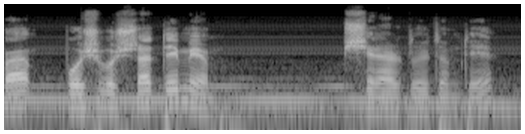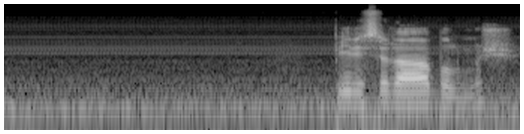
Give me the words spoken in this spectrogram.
ben boşu boşuna demiyorum. Bir şeyler duydum diye. Birisi daha bulmuş.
